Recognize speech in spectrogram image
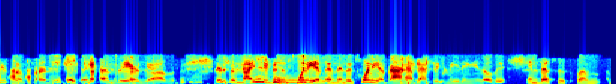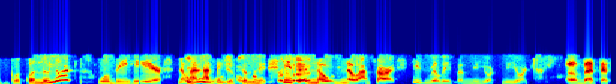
He's so funny. Comes their job. It's the 19th and the 20th, and then the 20th I have that big meeting. You know, the investors from Brooklyn, New York, will be here. No, I, I think yeah, he's from. New, he said no, no. I'm sorry. He's really from New York, New York. Uh, but that's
